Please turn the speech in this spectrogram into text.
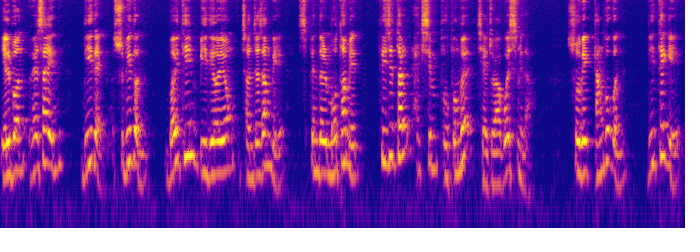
일본 회사인 니덱 수빅은 멀티미디어용 전자장비, 스핀들 모터 및 디지털 핵심 부품을 제조하고 있습니다. 수빅 당국은 니텍이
